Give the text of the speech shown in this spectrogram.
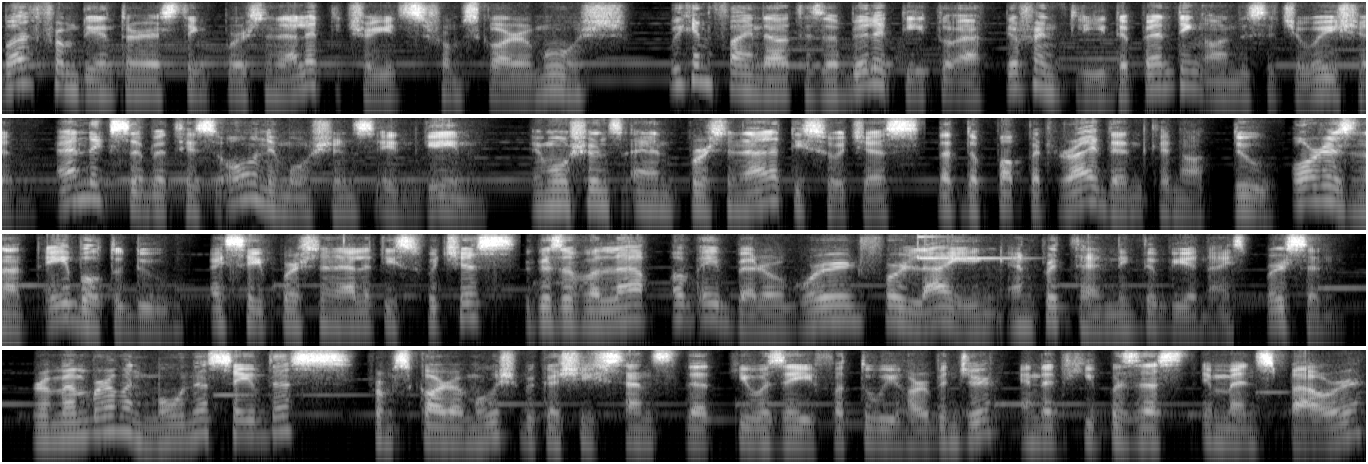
But from the interesting personality traits from Scaramouche, we can find out his ability to act differently depending on the situation, and exhibit his own emotions in-game. Emotions and personality switches that the puppet Raiden cannot do, or is not able to do. I say personality switches because of a lack of a better word for lying and pretending to be a nice person. Remember when Mona saved us from Scaramouche because she sensed that he was a Fatui Harbinger and that he possessed immense power?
